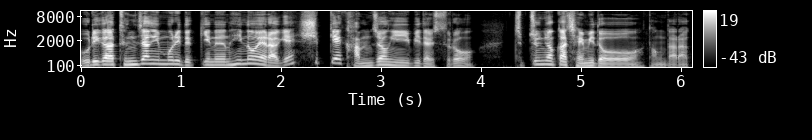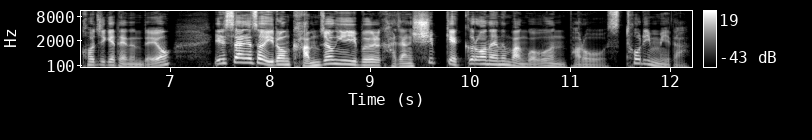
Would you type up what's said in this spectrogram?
우리가 등장인물이 느끼는 희노애락에 쉽게 감정이입이 될수록 집중력과 재미도 덩달아 커지게 되는데요. 일상에서 이런 감정이입을 가장 쉽게 끌어내는 방법은 바로 스토리입니다.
